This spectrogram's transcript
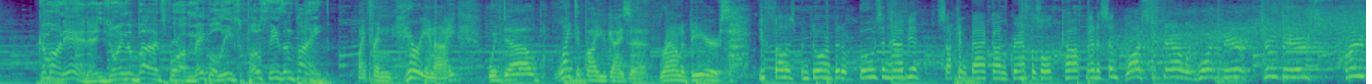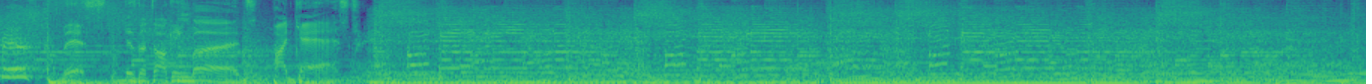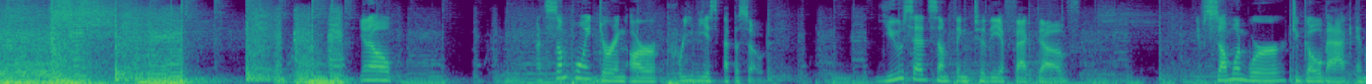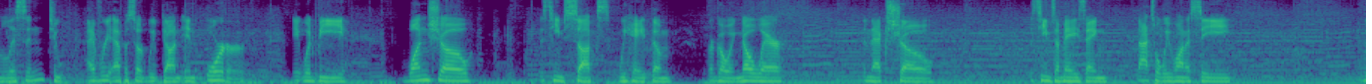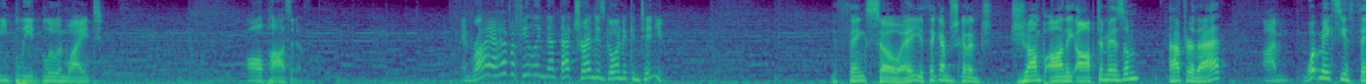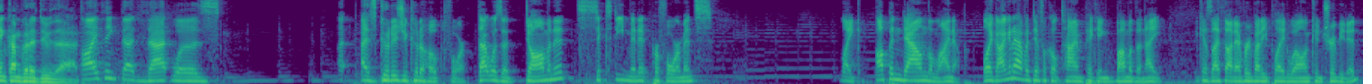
Come on in and join the Buds for a Maple Leafs postseason pint. My friend Harry and I would uh, like to buy you guys a round of beers. You fellas been doing a bit of boozing, have you? Sucking back on Grandpa's old cough medicine? Wash it down with one beer, two beers, three beers. This is the Talking Buds podcast. Some point during our previous episode, you said something to the effect of if someone were to go back and listen to every episode we've done in order, it would be one show. This team sucks. We hate them. They're going nowhere. The next show. This team's amazing. That's what we want to see. We bleed blue and white. All positive. And Rye, I have a feeling that that trend is going to continue. You think so, eh? You think I'm just gonna j- jump on the optimism after that? I'm. What makes you think I'm gonna do that? I think that that was a- as good as you could have hoped for. That was a dominant 60 minute performance, like up and down the lineup. Like, I'm to have a difficult time picking Bum of the Night because I thought everybody played well and contributed.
